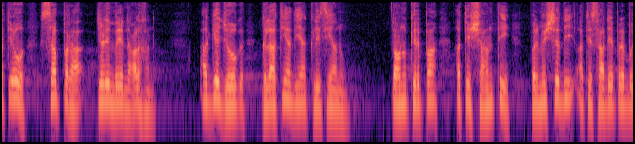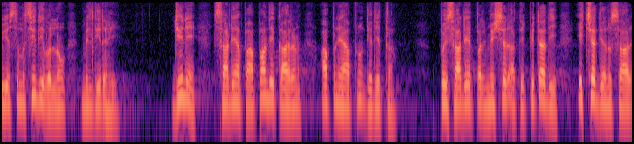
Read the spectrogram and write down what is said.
ਅਤੇ ਉਹ ਸਭ ਭਰਾ ਜਿਹੜੇ ਮੇਰੇ ਨਾਲ ਹਨ, ਅੱਗੇ ਜੋਗ ਗਲਾਤੀਆਂ ਦੀਆਂ ਕਲੀਸੀਆਂ ਨੂੰ, ਤੁਹਾਨੂੰ ਕਿਰਪਾ ਅਤੇ ਸ਼ਾਂਤੀ ਪਰਮੇਸ਼ਰ ਦੀ ਅਤੇ ਸਾਡੇ ਪ੍ਰਭੂ ਯਿਸੂ ਮਸੀਹ ਦੀ ਵੱਲੋਂ ਮਿਲਦੀ ਰਹੀ। ਜਿਨੇ ਸਾਡਿਆਂ ਪਾਪਾਂ ਦੇ ਕਾਰਨ ਆਪਣੇ ਆਪ ਨੂੰ ਦੇ ਦਿੱਤਾ। ਕੋਈ ਸਾਡੇ ਪਰਮੇਸ਼ਰ ਅਤੇ ਪਿਤਾ ਦੀ ਇੱਛਾ ਦੇ ਅਨੁਸਾਰ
